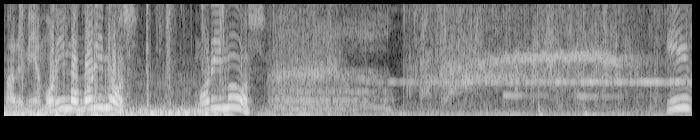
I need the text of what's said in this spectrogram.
Madre mía, morimos, morimos Morimos ¡Qué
